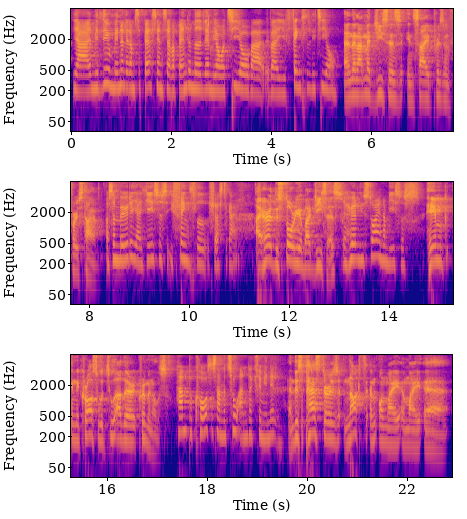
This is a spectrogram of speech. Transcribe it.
Jeg, mit liv minder lidt om Sebastian, så jeg var bandemedlem i over 10 år, var, var i fængsel i 10 år. And then I met Jesus inside prison first time. Og så mødte jeg Jesus i fængslet første gang. I heard the story about Jesus, Jeg hørte historien om Jesus. Him in the cross with two other criminals. Ham på korset sammen med to andre kriminelle. And this pastors knocked on- my, on my, uh,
